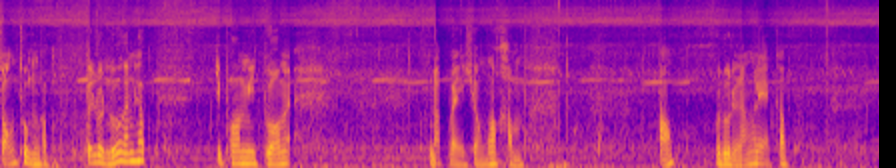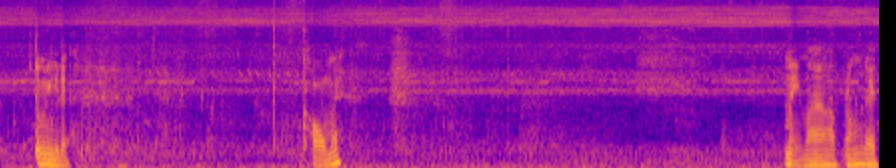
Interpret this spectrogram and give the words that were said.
สองทุ่มครับ ไปรุ่นดูกันครับที่พอมีตัวไหมดักไว้ช่วงหัวคำเอารุ่นหลังแรกครับ ตรงนี้แหละ เขาไหมไม่มาครับหลังเล็ก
